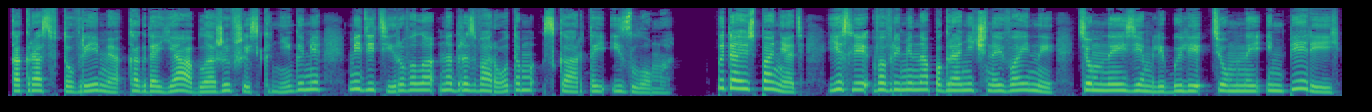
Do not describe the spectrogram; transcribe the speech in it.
как раз в то время, когда я, обложившись книгами, медитировала над разворотом с картой излома. Пытаюсь понять, если во времена пограничной войны темные земли были темной империей,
